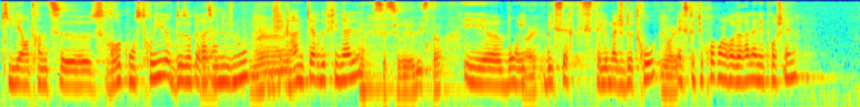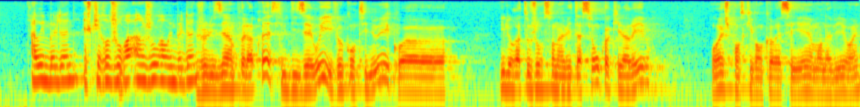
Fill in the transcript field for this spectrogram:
qu'il est en train de se, se reconstruire, deux opérations Ouais. du genou. Ouais, il fait quand même quart de finale. C'est surréaliste, hein. Et euh, bon, il- mais certes, c'était le match de trop. Est-ce que tu crois qu'on le reverra l'année prochaine? À Wimbledon? Est-ce qu'il rejouera un jour à Wimbledon? Je lisais un peu la presse, il disait oui, il veut continuer, quoi. Il aura toujours son invitation, quoi qu'il arrive. Ouais, je pense qu'il va encore essayer, à mon avis, ouais.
